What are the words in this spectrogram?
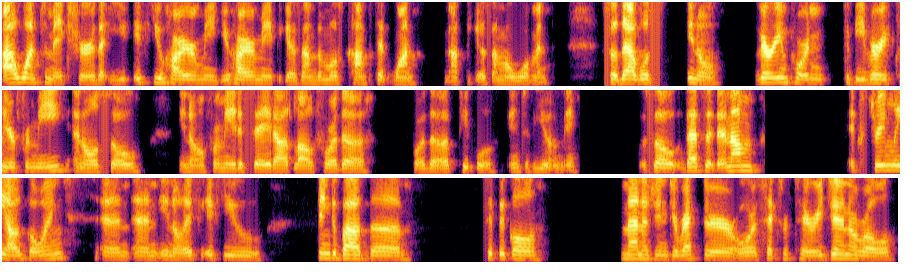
i want to make sure that you if you hire me you hire me because i'm the most competent one not because i'm a woman. So that was you know very important to be very clear for me and also you know for me to say it out loud for the for the people interviewing me. So that's it. And i'm extremely outgoing and and you know if if you think about the typical managing director or secretary general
